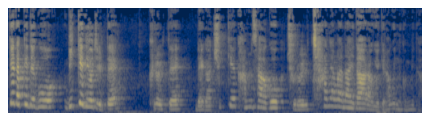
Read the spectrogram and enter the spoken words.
깨닫게 되고 믿게 되어질 때, 그럴 때 내가 주께 감사하고 주를 찬양하나이다. 라고 얘기를 하고 있는 겁니다.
